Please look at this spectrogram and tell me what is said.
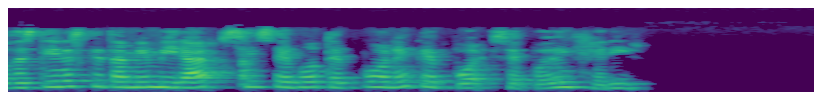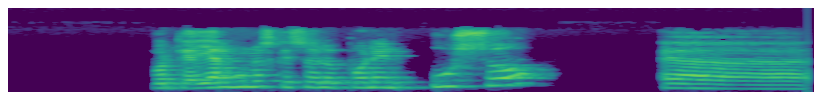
Entonces tienes que también mirar si ese bote pone que se puede ingerir. Porque hay algunos que solo ponen uso eh,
